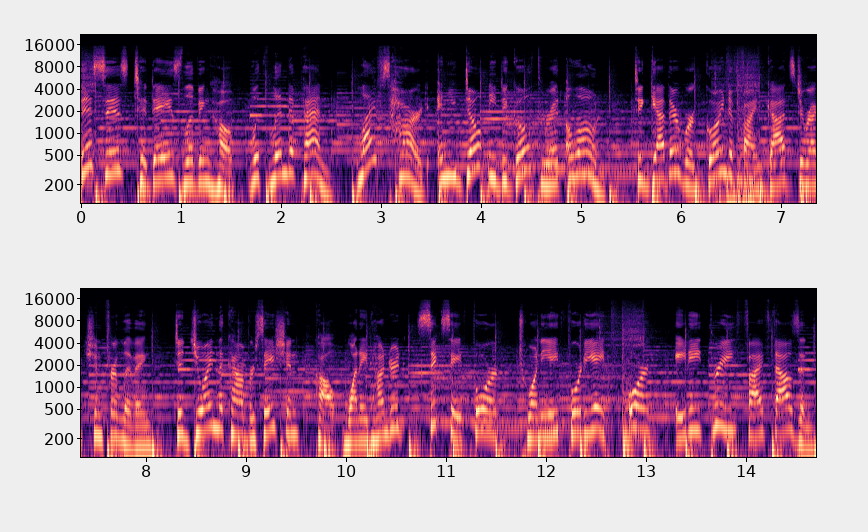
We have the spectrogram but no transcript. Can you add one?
This is Today's Living Hope with Linda Penn. Life's hard, and you don't need to go through it alone. Together, we're going to find God's direction for living. To join the conversation, call 1 800 684 2848 or 883 5000.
